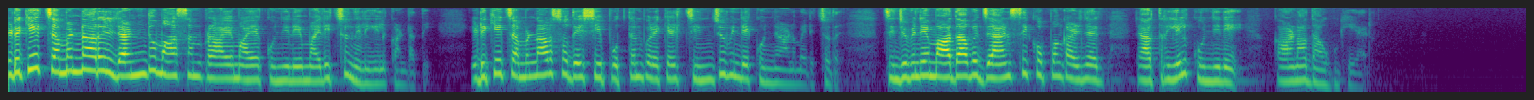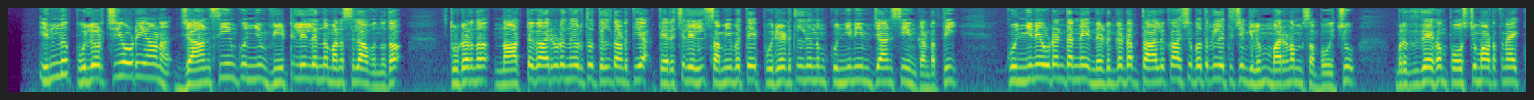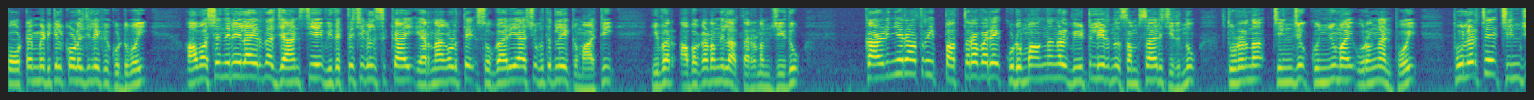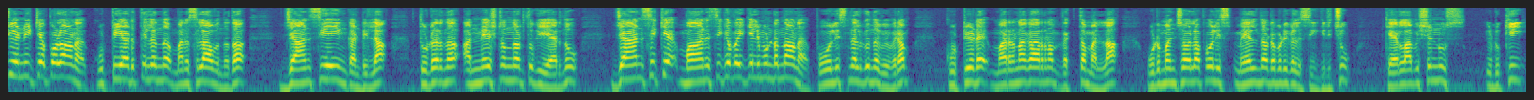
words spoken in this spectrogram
ഇടുക്കി ചമ്മണ്ണാറിൽ രണ്ടു മാസം പ്രായമായ കുഞ്ഞിനെ മരിച്ച നിലയിൽ കണ്ടെത്തി. ഇടുക്കി ചമ്മണ്ണാർ സ്വദേശി പുത്തൻപുരയ്ക്കൽ ചിഞ്ചുവിന്റെ കുഞ്ഞാണ് മരിച്ചത്. ചിഞ്ചുവിന്റെ മാതാവ് ജാൻസിക്കൊപ്പം കഴിഞ്ഞ രാത്രിയിൽ കുഞ്ഞിനെ കാണാതാവുകയായിരുന്നു. ഇന്ന് പുലർച്ചെയോടെയാണ് ജാൻസിയും കുഞ്ഞും വീട്ടിലില്ലെന്ന് മനസ്സിലാവുന്നത്. തുടർന്ന് നാട്ടുകാരുടെ നേതൃത്വത്തിൽ നടത്തിയ തെരച്ചിലിൽ സമീപത്തെ പുരയിടത്തിൽ നിന്നും കുഞ്ഞിനെയും ജാൻസിയും കണ്ടെത്തി. കുഞ്ഞിനെ ഉടൻ തന്നെ നെടുങ്കണ്ടം താലൂക്ക് ആശുപത്രിയിൽ എത്തിച്ചെങ്കിലും മരണം സംഭവിച്ചു. മൃതദേഹം പോസ്റ്റ്മോർട്ടത്തിനായി കോട്ടയം മെഡിക്കൽ കോളേജിലേക്ക് കൊണ്ടുപോയി. അവശനിലയിലായിരുന്ന ജാൻസിയെ വിദഗ്ധ ചികിത്സയ്ക്കായി എറണാകുളത്തെ സ്വകാര്യ ആശുപത്രിയിലേക്ക് മാറ്റി. ഇവർ അപകടനില തരണം ചെയ്തു. കഴിഞ്ഞ രാത്രി പത്തര വരെ കുടുംബാംഗങ്ങൾ വീട്ടിലിരുന്ന് സംസാരിച്ചിരുന്നു. തുടർന്ന് ചിഞ്ചു കുഞ്ഞുമായി ഉറങ്ങാൻ പോയി. പുലർച്ചെ ചിഞ്ചു എണീറ്റപ്പോഴാണ് കുട്ടി അടുത്തില്ലെന്ന് മനസ്സിലാവുന്നത്. ജാൻസിയെയും കണ്ടില്ല. തുടർന്ന് അന്വേഷണം നടത്തുകയായിരുന്നു. ജാൻസിക്ക് മാനസിക വൈകല്യമുണ്ടെന്നാണ് പോലീസ് നൽകുന്ന വിവരം. കുട്ടിയുടെ മരണകാരണം വ്യക്തമല്ല. ഉടുമ്പൻചോല പോലീസ് മേൽ നടപടികൾ സ്വീകരിച്ചു. Kerala vision news Idukki.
